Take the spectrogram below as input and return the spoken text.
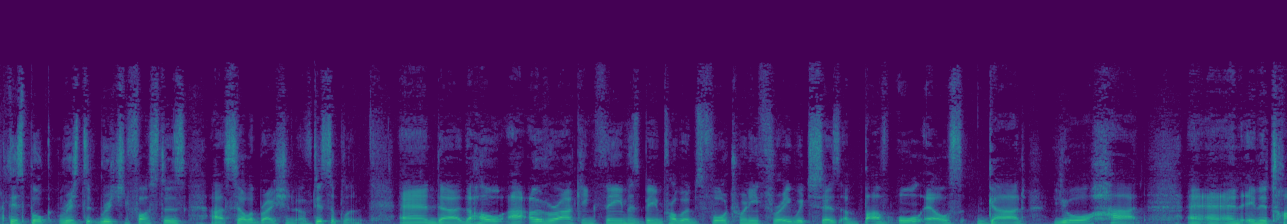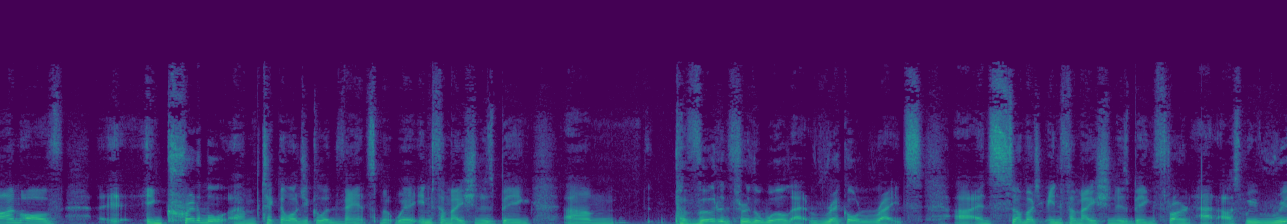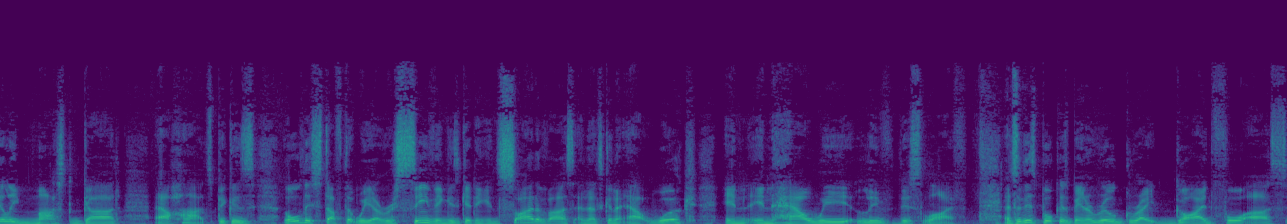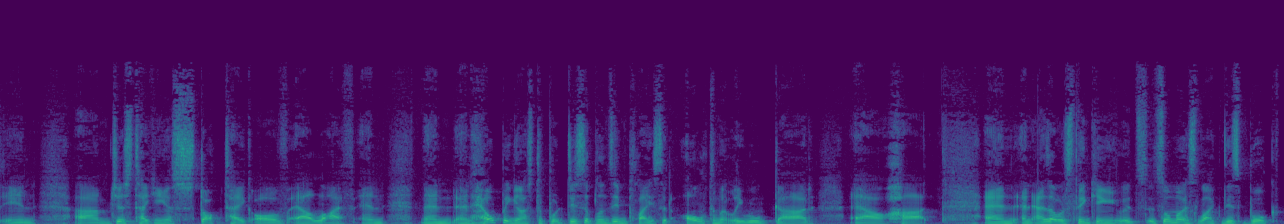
this book, Richard Foster's uh, Celebration of Discipline. And uh, the whole uh, overarching theme has been Proverbs 4.23, which says, above all else, guard your heart. And, and in a time of uh, incredible um, technological advancement where information is being um, perverted through the world at record rates, uh, and so much information is being thrown at us, we really must guard our hearts because all this stuff that we are receiving is getting inside of us, and that's going to outwork in, in how we live this life. And so, this book has been a real great guide for us in um, just taking a stock take of our life and, and, and helping us to put disciplines in place that ultimately will guard our heart. And, and as I was thinking, thinking it's it's almost like this book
